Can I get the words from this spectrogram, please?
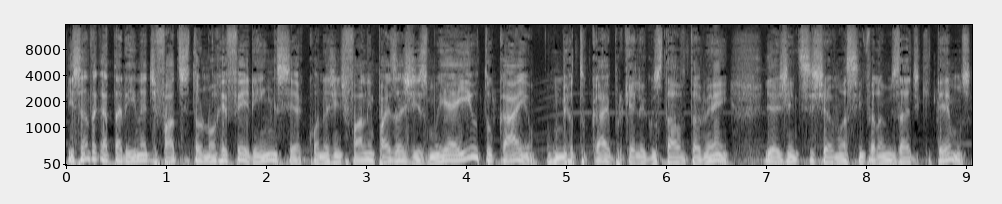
E Santa Catarina, de fato, se tornou referência quando a gente fala em paisagismo. E aí o Tucaio, o meu Tucaio, porque ele é Gustavo também, e a gente se chama assim pela amizade que temos,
